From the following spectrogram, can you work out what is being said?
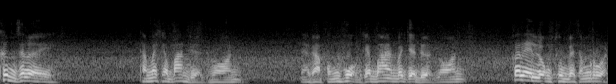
ขึ้นซะเลยทำให้ชาวบ้านเดือดร้อนนะครับผมห่วงชาวบ้านว่าจะเดือดร้อน ก็เลยลงทุนไปสำรวจ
